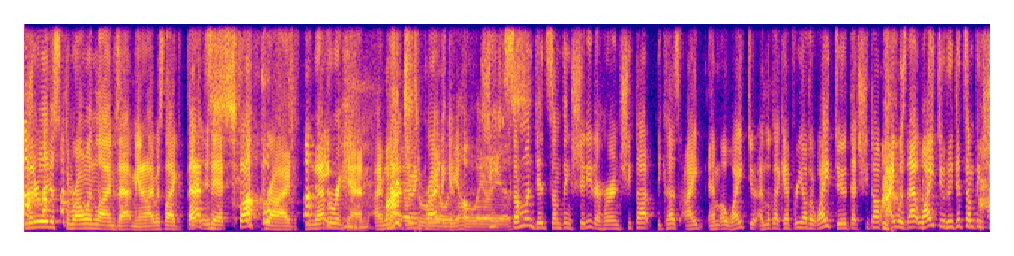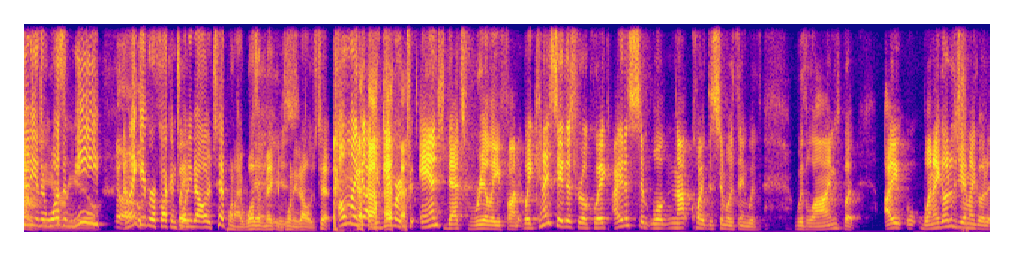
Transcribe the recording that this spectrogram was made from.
literally just throwing limes at me. And I was like, that's is it. so Fuck pride. funny. Never again. I'm What? not That's doing pride really again. She, someone did something shitty to her, and she thought because I am a white dude, I look like every other white dude, that she thought I was that white dude who did something shitty, and it wasn't me. you. And I gave her a fucking twenty dollar tip when I wasn't making is- twenty dollars tip. Oh my god, you gave her two, and that's really funny. Wait, can I say this real quick? I had a sim well, not quite the similar thing with with limes, but I when I go to the gym, I go to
